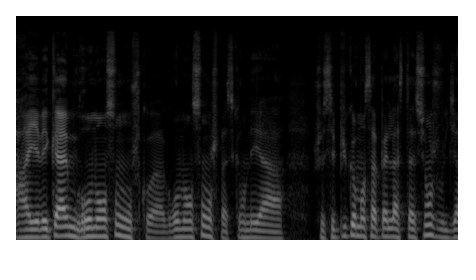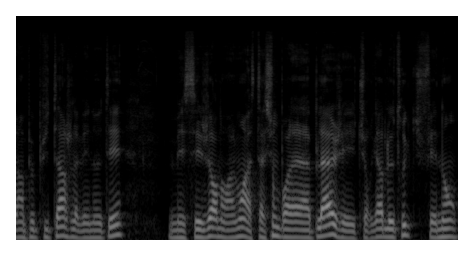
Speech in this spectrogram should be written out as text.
bah, il y avait quand même gros mensonge, quoi. Gros mensonge, parce qu'on est à. Je sais plus comment s'appelle la station, je vous le dirai un peu plus tard, je l'avais noté. Mais c'est genre normalement la station pour aller à la plage et tu regardes le truc, tu fais non,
